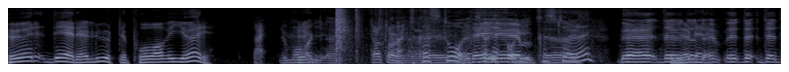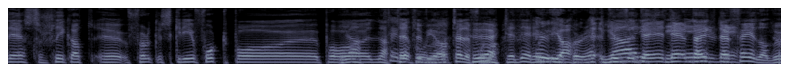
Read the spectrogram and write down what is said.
Hør, dere lurte på hva vi gjør. Nei, du må ta ta. Hva står Det er- der? Det, det, det, det, det, det er slik at eh, folk skriver fort på, på Ja. nettet via telefoner. Hørte dere Ja, Ja, det, det, riktig, der, der feila du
